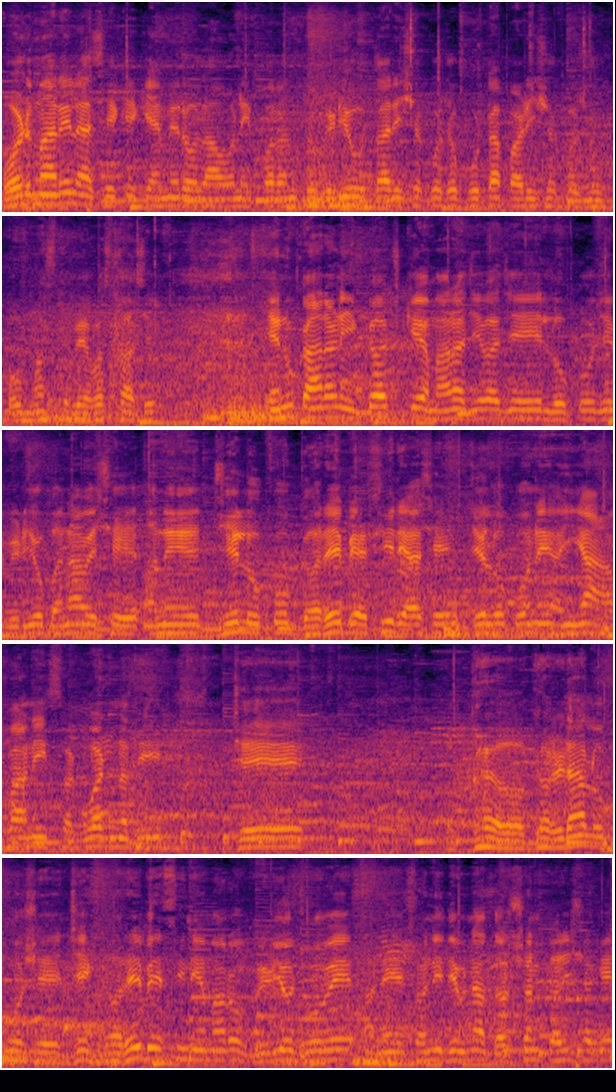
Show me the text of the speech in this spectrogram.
બોર્ડ મારેલા છે કે કેમેરો લાવો નહીં, પરંતુ વીડિયો ઉતારી શકો છો, ફોટા પાડી શકો છો. બહુ મસ્ત વ્યવસ્થા છે. એનું કારણ એક જ કે અમારા જેવા જે લોકો જે વીડિયો બનાવે છે અને જે લોકો ઘરે બેસી રહ્યા છે, જે લોકોને અહીંયા આવવાની સગવડ નથી, જે ઘરડા લોકો છે, જે ઘરે બેસીને અમારો વીડિયો જોવે અને શનિદેવના દર્શન કરી શકે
